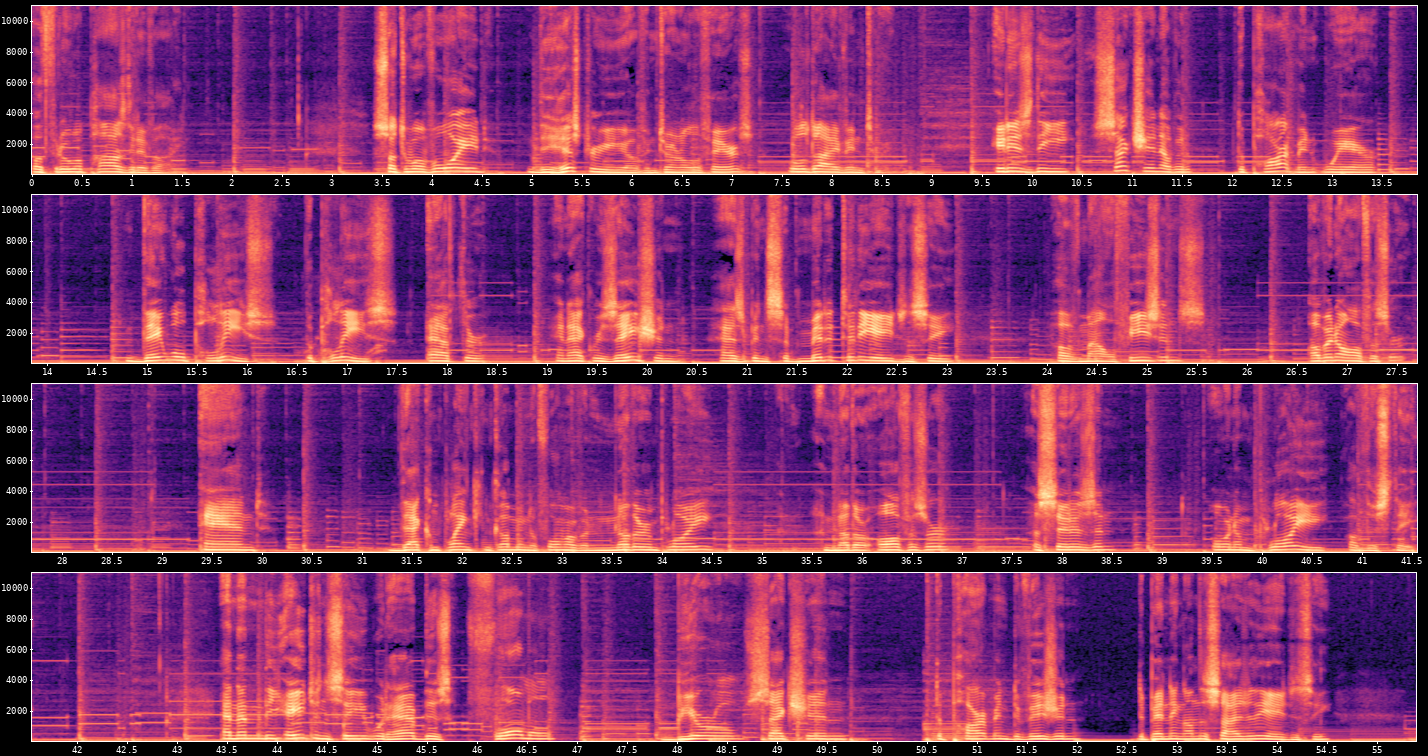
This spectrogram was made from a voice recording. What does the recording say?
or through a positive eye. So, to avoid the history of internal affairs, we'll dive into it. It is the section of a department where they will police the police after an accusation has been submitted to the agency of malfeasance of an officer and that complaint can come in the form of another employee, another officer, a citizen, or an employee of the state. And then the agency would have this formal bureau, section, department, division, depending on the size of the agency,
